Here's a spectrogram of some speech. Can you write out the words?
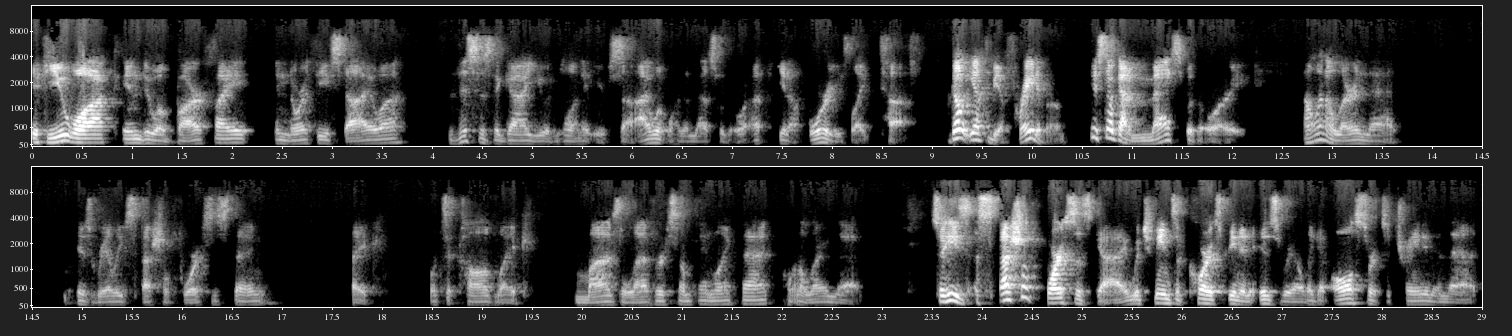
if you walked into a bar fight in Northeast Iowa, this is the guy you would want at your side. I wouldn't want to mess with, or uh, you know, or he's like tough. Don't you have to be afraid of him? You still got to mess with Ori. I want to learn that Israeli special forces thing. Like, what's it called? Like Mozlev or something like that. I want to learn that. So he's a special forces guy, which means, of course, being in Israel, they get all sorts of training in that.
